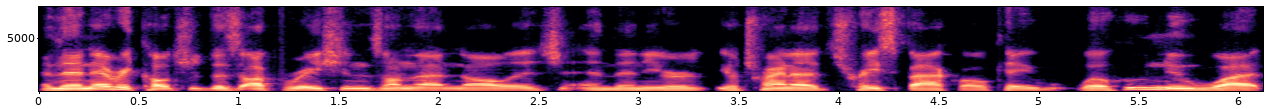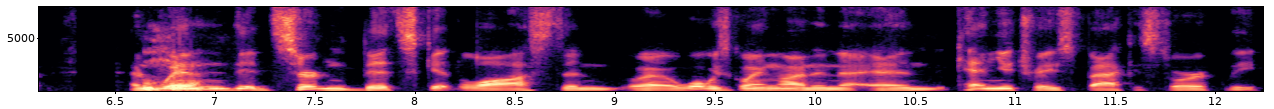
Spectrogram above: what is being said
And then every culture does operations on that knowledge, and then you're you're trying to trace back. Okay, well, who knew what, and Yeah. when did certain bits get lost and uh, what was going on and and can you trace back historically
